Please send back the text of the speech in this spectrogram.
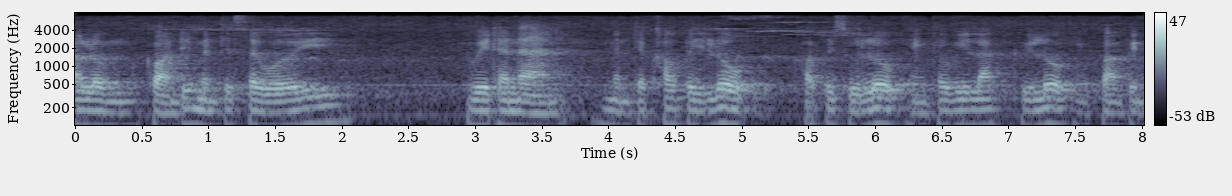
อารมณ์ก่อนที่มันจะเสวยเวทนา มันจะเข้าไปโลก เข้าไปสู่โลกแห่งทวิลักษ์คือโลกแห่งความเป็น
